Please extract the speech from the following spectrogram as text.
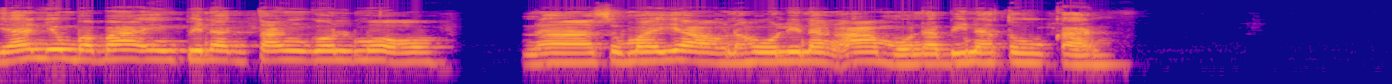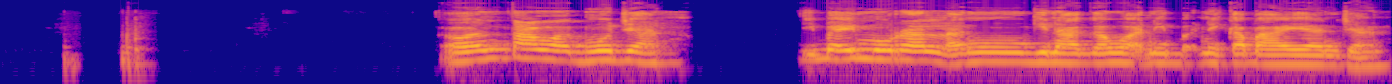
Yan yung babaeng pinagtanggol mo, oh, na sumayaw, na huli ng amo, na binatukan. O, ang tawag mo dyan? Di ba immoral ang ginagawa ni, ni kabayan dyan?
